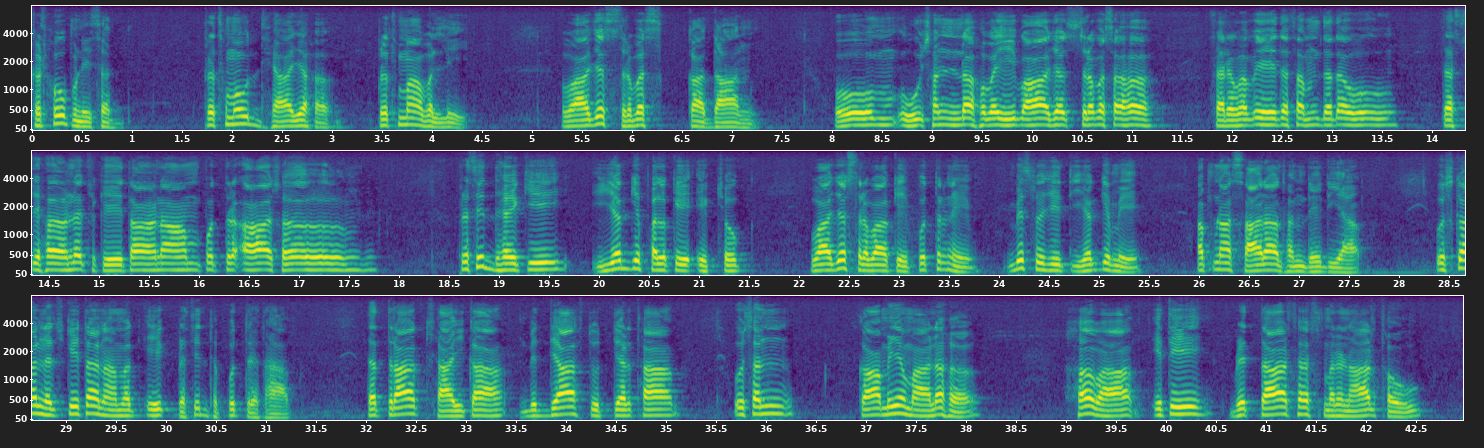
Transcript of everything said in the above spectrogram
कठोपनिषद प्रथमोध्याय प्रथमावल्ली। वाजस्रवस का दान ओम ऊषण्ड वै वाजस्रवस सर्वेद ददौ। तस्य नचकेता पुत्र आस प्रसिद्ध है कि यज्ञ फल के इच्छुक वाजस्रवा के पुत्र ने विश्वजीत यज्ञ में अपना सारा धन दे दिया। उसका नचकेता नामक एक प्रसिद्ध पुत्र था। तत्राख्यायिका विद्यास्तुत्यर्था उसन कामयमान हवा इति वृत्तार्थस्मरणार्थौ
